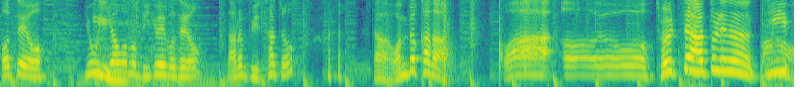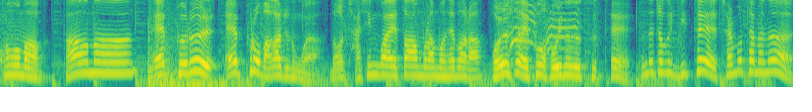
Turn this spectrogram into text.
어때요? 요 2하고 한번 비교해 보세요 나름 비슷하죠? 자 완벽하다 와, 어, 어, 절대 안 뚫리는 이 방어막. 다음은 F를 F로 막아주는 거야. 너 자신과의 싸움을 한번 해봐라. 벌써 F가 보이는 듯해. 근데 저기 밑에 잘못하면은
